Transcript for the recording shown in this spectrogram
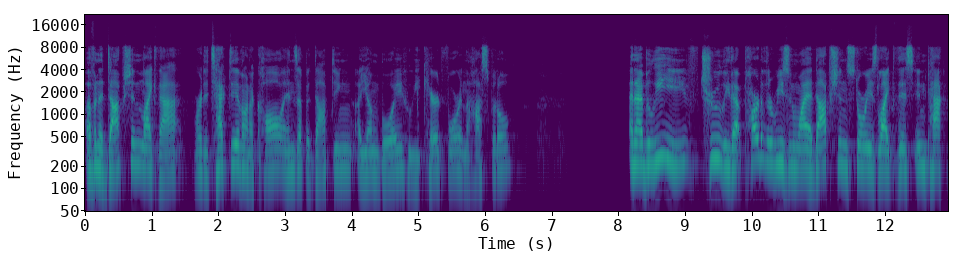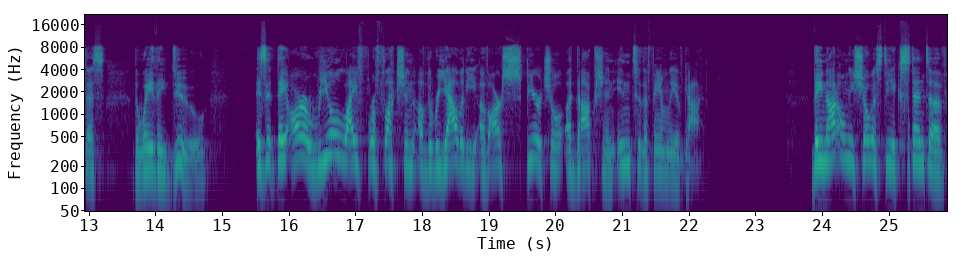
of an adoption like that, where a detective on a call ends up adopting a young boy who he cared for in the hospital? And I believe truly that part of the reason why adoption stories like this impact us the way they do is that they are a real life reflection of the reality of our spiritual adoption into the family of God. They not only show us the extent of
